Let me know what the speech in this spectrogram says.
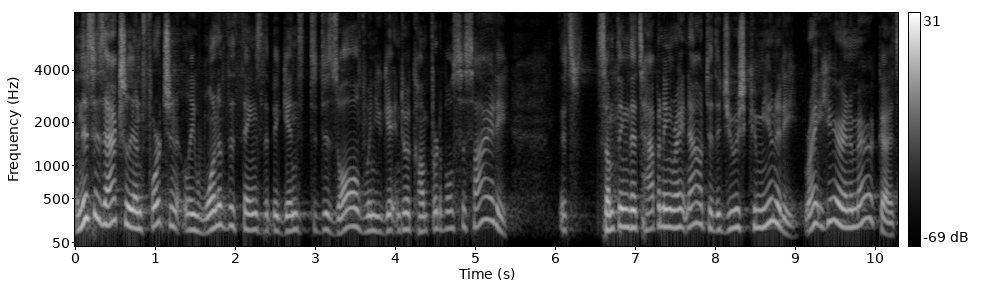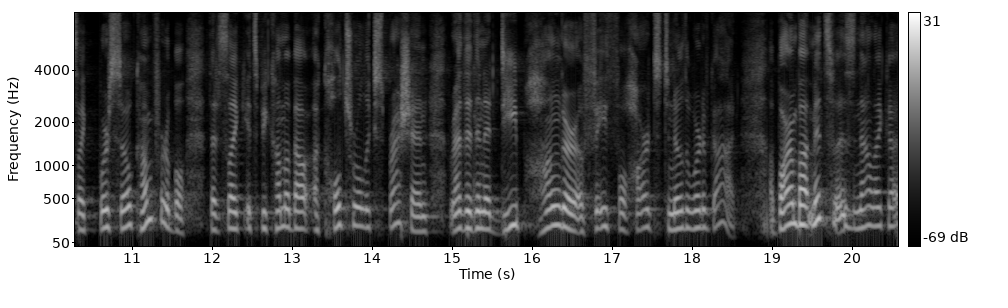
And this is actually, unfortunately, one of the things that begins to dissolve when you get into a comfortable society. It's something that's happening right now to the Jewish community right here in America. It's like we're so comfortable that it's like it's become about a cultural expression rather than a deep hunger of faithful hearts to know the Word of God. A bar and bat mitzvah is now like a,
